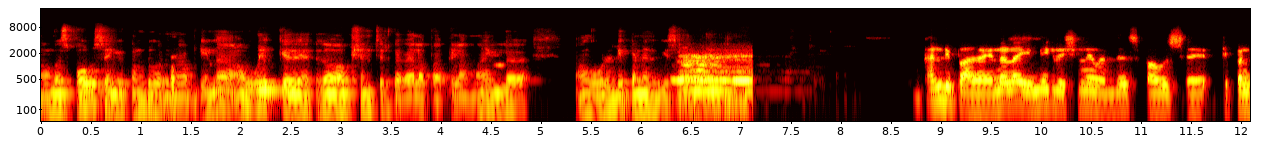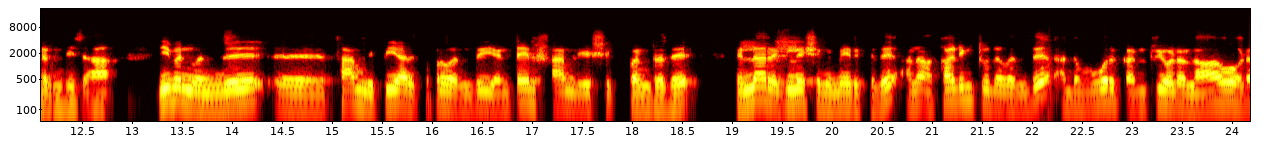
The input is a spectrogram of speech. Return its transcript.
அவங்க ஸ்பௌஸ் இங்க கொண்டு வரணும் அப்படின்னா அவங்களுக்கு ஏதோ ஆப்ஷன்ஸ் இருக்க? வேலை பார்க்கலாமா? இல்ல அவங்க கூட டிபெண்டன்ட் வீசா கண்டிப்பாக என்னன்னா இமிகிரேஷன்ல வந்து ஸ்பவுஸ் டிபெண்டன்ட் விசா ஈவன் வந்து ஃபேமிலி பிஆருக்கு அப்புறம் வந்து என்டையர் ஃபேமிலியை ஷிப் பண்றது. எல்லா ரெகுலேஷனுமே இருக்குது. ஆனா அக்கார்டிங் டு த வந்து அந்த ஒவ்வொரு கண்ட்ரியோட லாவோட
